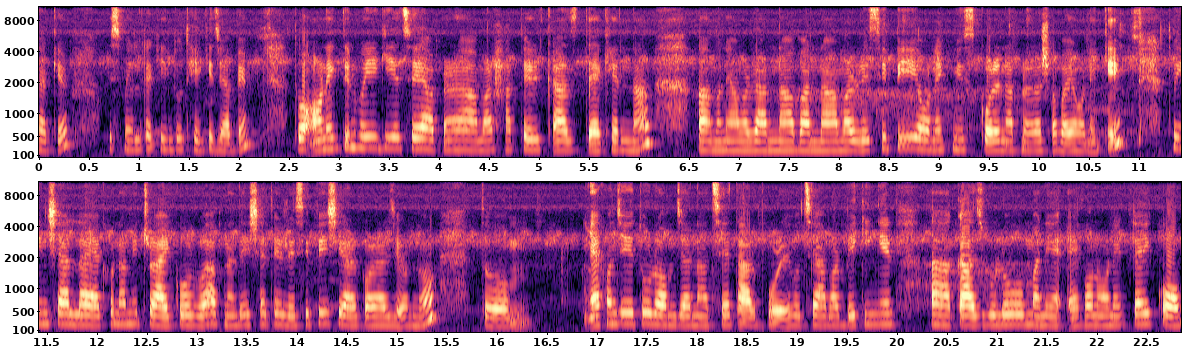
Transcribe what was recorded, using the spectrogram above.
থাকে, ওই স্মেলটা কিন্তু থেকে যাবে। তো অনেক দিন হয়ে গিয়েছে, আপনারা আমার হাতের কাজ দেখেন না। মানে আমার রান্না বান্না, আমার রেসিপি অনেক মিস করেন আপনারা সবাই অনেকেই তো ইনশাল্লাহ এখন আমি ট্রাই করব আপনাদের সাথে রেসিপি শেয়ার করার জন্য। তো এখন যেহেতু রমজান আছে, তারপরে হচ্ছে আমার বেকিংয়ের কাজগুলো মানে এখন অনেকটাই কম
